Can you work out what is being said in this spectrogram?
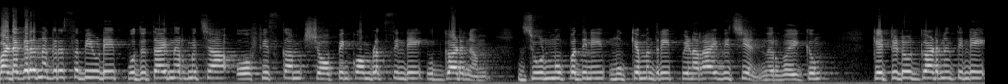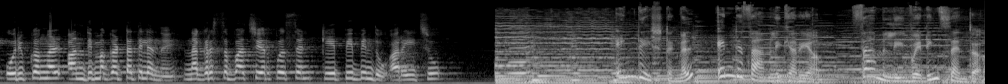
വടകര നഗരസഭയുടെ പുതുതായി നിർമ്മിച്ച ഓഫീസ് കം ഷോപ്പിംഗ് കോംപ്ലക്സിന്റെ ഉദ്ഘാടനം ജൂൺ മുപ്പതിന് മുഖ്യമന്ത്രി പിണറായി വിജയൻ നിർവഹിക്കും. കെട്ടിടോദ്ഘാടനത്തിന്റെ ഒരുക്കങ്ങൾ അന്തിമഘട്ടത്തിലെന്ന് നഗരസഭാ ചെയർപേഴ്സൺ കെ പി ബിന്ദു അറിയിച്ചു. എന്റെ ഇഷ്ടങ്ങൾ എന്റെ ഫാമിലിക്ക് അറിയാം. ഫാമിലി വെഡിംഗ് സെന്റർ.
